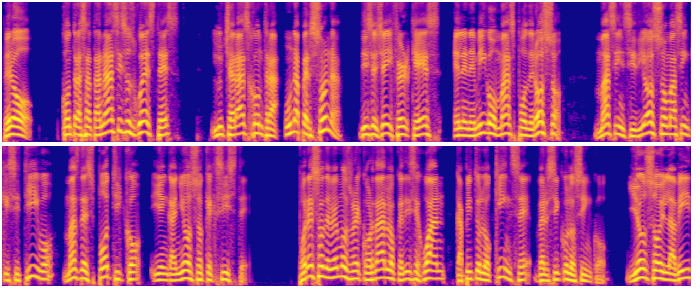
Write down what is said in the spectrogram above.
Pero contra Satanás y sus huestes, lucharás contra una persona, dice Schaeffer, que es el enemigo más poderoso, más insidioso, más inquisitivo, más despótico y engañoso que existe. Por eso debemos recordar lo que dice Juan capítulo 15, versículo 5. Yo soy la vid,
